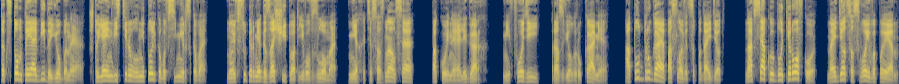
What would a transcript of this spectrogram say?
Так в том-то и обида ебаная, что я инвестировал не только во Всемирского, но и в супер-мега-защиту от его взлома, нехотя сознался покойный олигарх. Мефодий развел руками. А тут другая пословица подойдет. На всякую блокировку найдется свой VPN.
